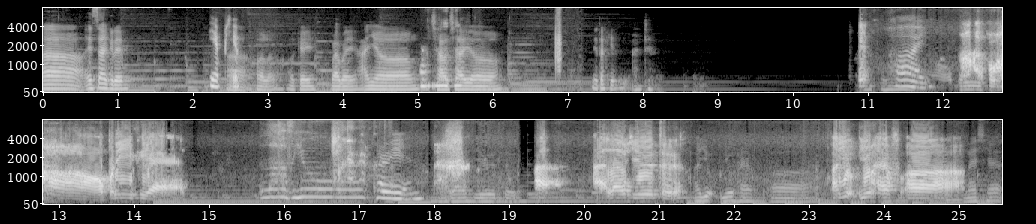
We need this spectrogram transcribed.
uh, Instagram. Yep. Yep. 아, hello. 오케이. 바이바이. 안녕. 잘 자요. 이렇게 안 돼. Hi. Wow, привет. Love you, Korean. I love you too. I, I love you too. Uh, you you have uh Uh, you you have uh nice hair.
